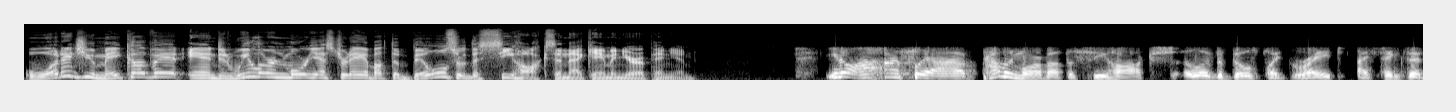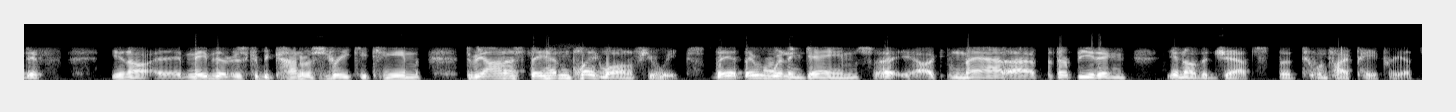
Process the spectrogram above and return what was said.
What did you make of it? And did we learn more yesterday about the Bills or the Seahawks in that game, in your opinion? You know, honestly, uh, probably more about the Seahawks. Look, the Bills played great. I think that if you know, maybe they're just going to be kind of a streaky team. To be honest, they hadn't played well in a few weeks. They they were winning games, uh, than that, uh, but they're beating you know the Jets, the two and five Patriots,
